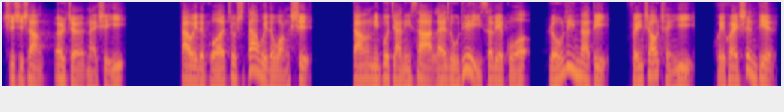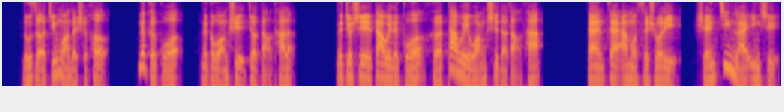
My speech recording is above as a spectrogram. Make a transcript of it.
事实上二者乃是一。大卫的国就是大卫的王室。当尼布甲尼撒来掳掠以色列国，蹂躏那地，焚烧城邑，毁坏圣殿，掳走君王的时候，那个国、那个王室就倒塌了。那就是大卫的国和大卫王室的倒塌。但在阿摩斯书里，神近来应许，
